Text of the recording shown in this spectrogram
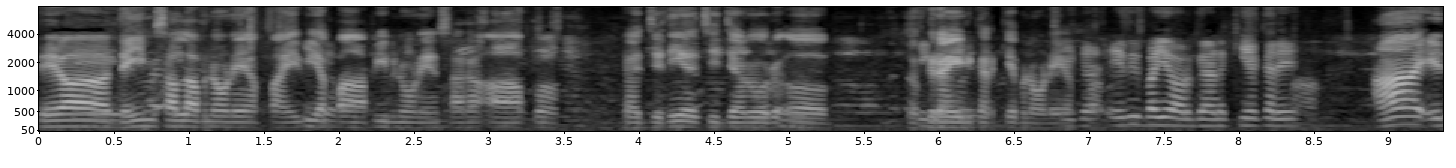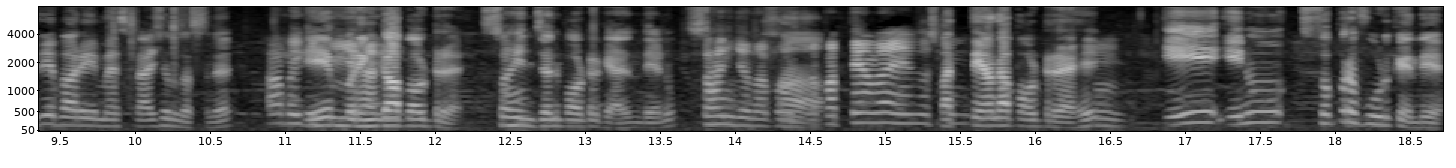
ਫਿਰ ਦਹੀਂ ਮਸਾਲਾ ਬਣਾਉਣੇ ਆ ਆਪਾਂ ਇਹ ਵੀ ਆਪਾਂ ਆਪ ਹੀ ਬਣਾਉਣੇ ਆ ਸਾਰਾ ਆਪ ਜਿਹੜੀਆਂ ਚੀਜ਼ਾਂ ਨੂੰ ਗ੍ਰਾਈਂਡ ਕਰਕੇ ਬਣਾਉਣੇ ਠੀਕ ਆ ਇਹ ਵੀ ਬਾਈ ਆਰਗੈਨਿਕ ਹੀ ਆ ਕਰੇ ਹਾਂ। ਇਹਦੇ ਬਾਰੇ ਮੈਂ ਸਪੈਸ਼ਲ ਦੱਸਣਾ ਹੈ। ਆ ਬਾਈ ਇਹ ਮਰਿੰਗਾ ਪਾਊਡਰ ਹੈ ਸੋਹਿੰਜਨ ਪਾਊਡਰ ਕਹਿ ਦਿੰਦੇ ਇਹਨੂੰ। ਸਹੰਜਨ ਦਾ ਪਾਊਡਰ। ਪੱਤਿਆਂ ਦਾ ਇਹ ਪੱਤਿਆਂ ਦਾ ਪਾਊਡਰ ਹੈ ਇਹ। ਇਹ ਇਹਨੂੰ ਸੁਪਰ ਫੂਡ ਕਹਿੰਦੇ ਆ।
